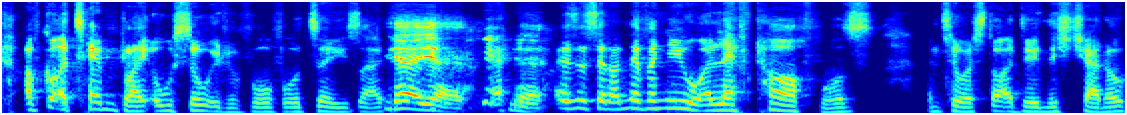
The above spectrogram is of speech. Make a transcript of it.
I've got a template all sorted for four four two. So Yeah, yeah, yeah, yeah. as I said, I never knew what a left half was until I started doing this channel.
